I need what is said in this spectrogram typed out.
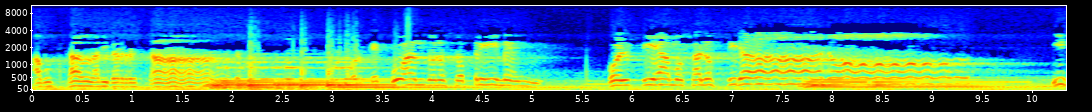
a buscar la libertad, porque cuando nos oprimen golpeamos a los tiranos y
